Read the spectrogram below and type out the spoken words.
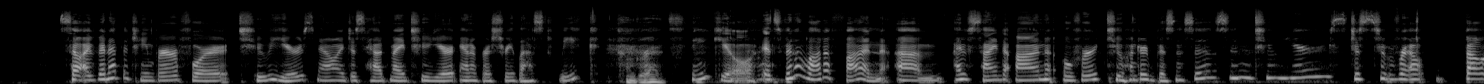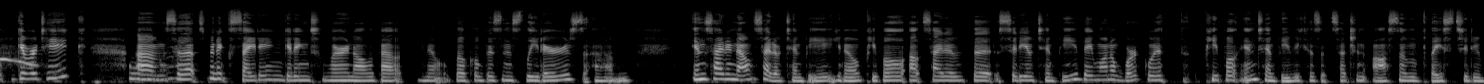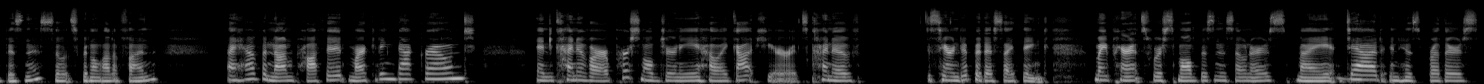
So I've been at the chamber for two years now. I just had my two year anniversary last week. Congrats. Thank you. It's been a lot of fun. Um, I've signed on over 200 businesses in two years, just to about give or take. Um, so that's been exciting getting to learn all about, you know, local business leaders. Um, inside and outside of Tempe, you know, people outside of the city of Tempe, they want to work with people in Tempe because it's such an awesome place to do business. So it's been a lot of fun. I have a nonprofit marketing background and kind of our personal journey, how I got here. It's kind of serendipitous, I think. My parents were small business owners. My dad and his brothers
